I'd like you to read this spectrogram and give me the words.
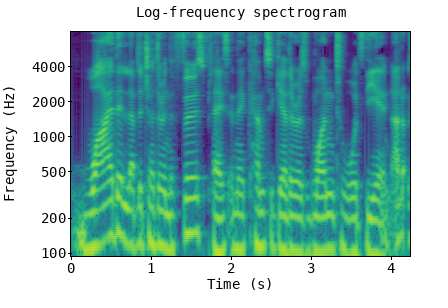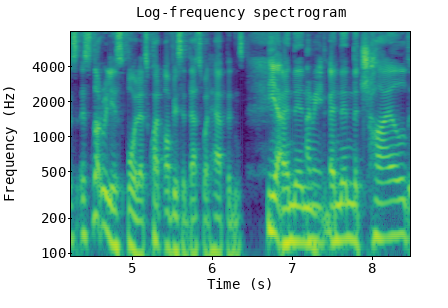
why they loved each other in the first place, and they come together as one towards the end. I don't, it's it's not really a spoiler; it's quite obvious that that's what happens. Yeah. and then I mean, and then the child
